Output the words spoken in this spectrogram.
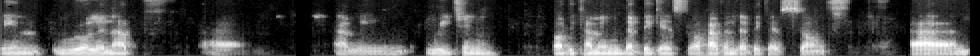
in rolling up, uh, I mean, reaching or becoming the biggest or having the biggest songs. Um,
